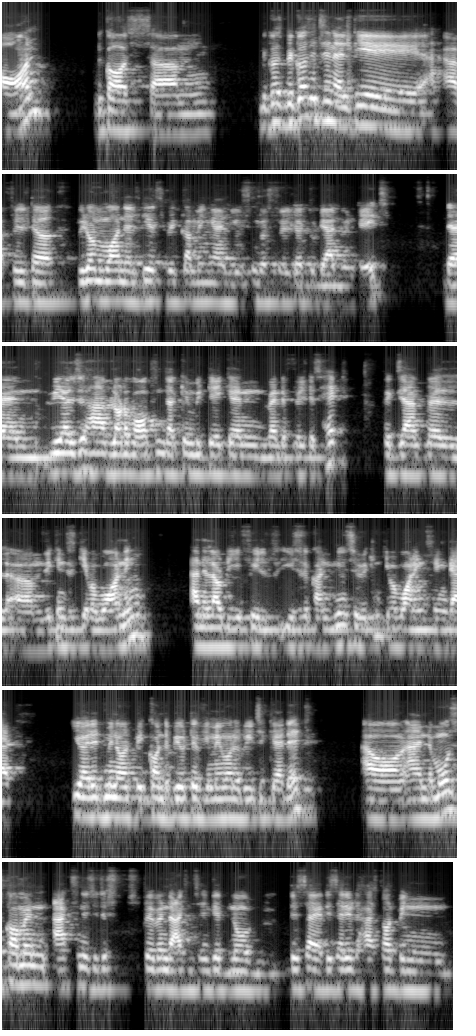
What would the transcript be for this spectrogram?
on because um, because because it's an LTA uh, filter, we don't want LTAs to be coming and using those filter to their advantage. Then we also have a lot of options that can be taken when the filter is hit. For example, um, we can just give a warning and allow the user to continue. So we can give a warning saying that your edit may not be contributive. You may want to recheck edit uh, and the most common action is to just prevent action saying that no, this, this edit has not been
